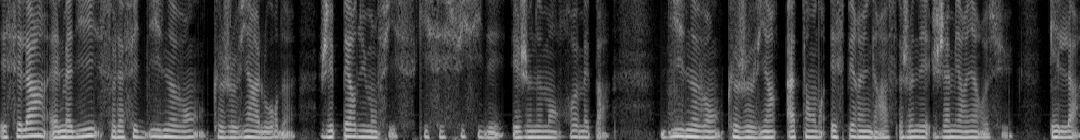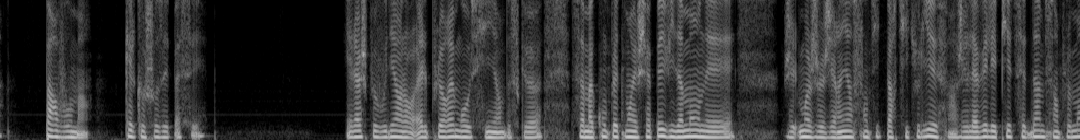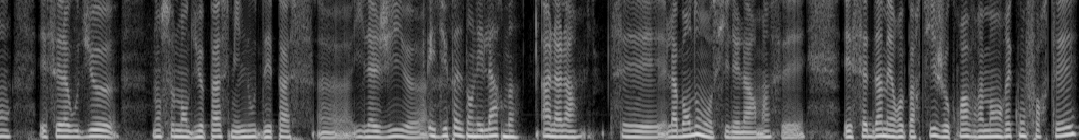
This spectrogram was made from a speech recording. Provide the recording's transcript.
Et c'est là, elle m'a dit, cela fait 19 ans que je viens à Lourdes. J'ai perdu mon fils qui s'est suicidé et je ne m'en remets pas. 19 ans que je viens attendre, espérer une grâce. Je n'ai jamais rien reçu. Et là, par vos mains, quelque chose est passé. Et là, je peux vous dire, alors elle pleurait moi aussi, hein, parce que ça m'a complètement échappé. Évidemment, on est, moi, je n'ai rien senti de particulier. Enfin, j'ai lavé les pieds de cette dame simplement. Et c'est là où Dieu, non seulement Dieu passe, mais il nous dépasse. Euh, il agit. Euh... Et Dieu passe dans les larmes. Ah là là, c'est l'abandon aussi, les larmes. Hein, et cette dame est repartie, je crois, vraiment réconfortée.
